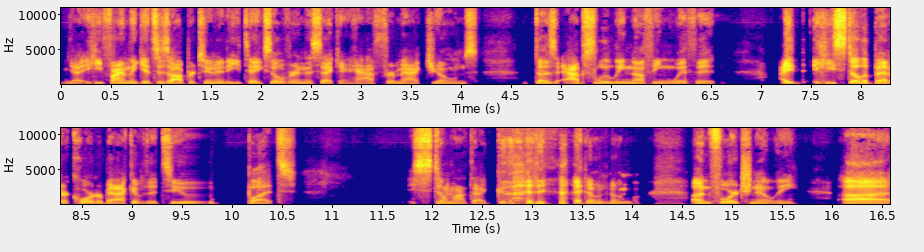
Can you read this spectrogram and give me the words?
yeah, he finally gets his opportunity, takes over in the second half for Mac Jones, does absolutely nothing with it. I he's still the better quarterback of the two, but he's still not that good. I don't mm-hmm. know, unfortunately. Uh,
